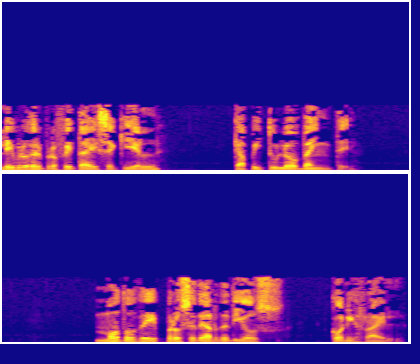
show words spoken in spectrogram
Libro del profeta Ezequiel, capítulo 20. Modo de proceder de Dios con Israel.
